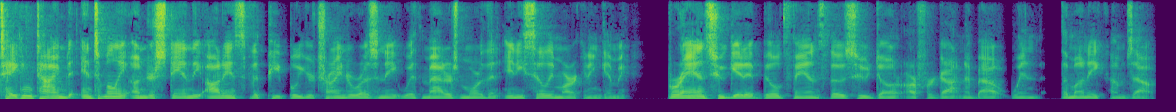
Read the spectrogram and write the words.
Taking time to intimately understand the audience of the people you're trying to resonate with matters more than any silly marketing gimmick. Brands who get it build fans, those who don't are forgotten about when the money comes out.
